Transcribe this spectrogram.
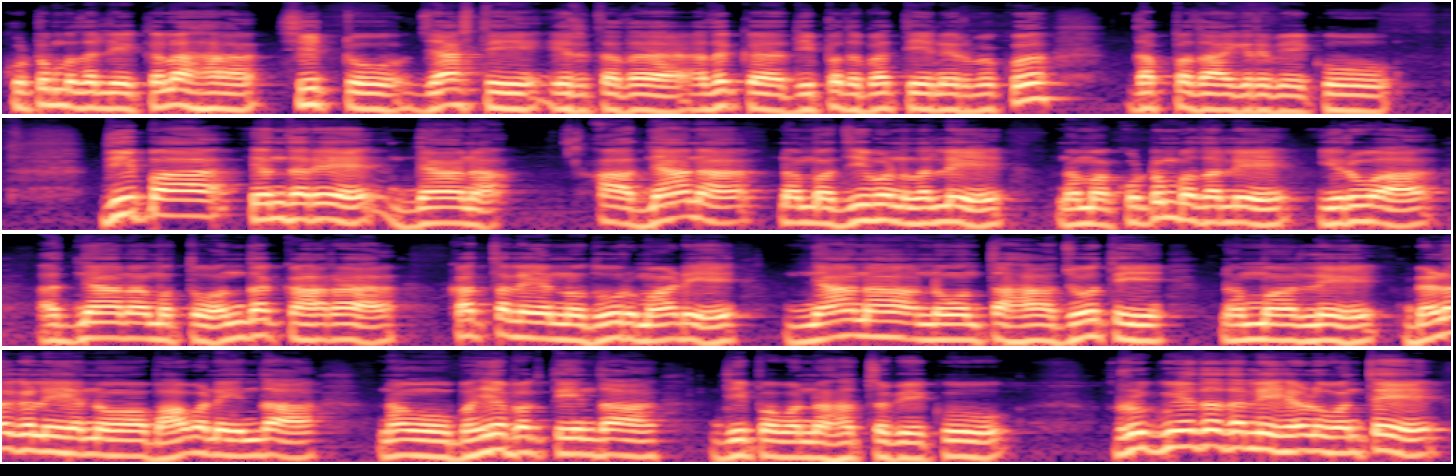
ಕುಟುಂಬದಲ್ಲಿ ಕಲಹ, ಸಿಟ್ಟು ಜಾಸ್ತಿ ಇರ್ತದೆ. ಅದಕ್ಕೆ ದೀಪದ ಬತ್ತಿ ಏನಿರಬೇಕು? ದಪ್ಪದಾಗಿರಬೇಕು. ದೀಪ ಎಂದರೆ ಜ್ಞಾನ. ಆ ಜ್ಞಾನ ನಮ್ಮ ಜೀವನದಲ್ಲಿ, ನಮ್ಮ ಕುಟುಂಬದಲ್ಲಿ ಇರುವ ಅಜ್ಞಾನ ಮತ್ತು ಅಂಧಕಾರ ಕತ್ತಲೆಯನ್ನು ದೂರ ಮಾಡಿ ಜ್ಞಾನ ಅನ್ನುವಂತಹ ಜ್ಯೋತಿ ನಮ್ಮಲ್ಲಿ ಬೆಳಗಲಿ ಎನ್ನುವ ಭಾವನೆಯಿಂದ ನಾವು ಭಯಭಕ್ತಿಯಿಂದ ದೀಪವನ್ನು ಹಚ್ಚಬೇಕು. ಋಗ್ವೇದದಲ್ಲಿ ಹೇಳುವಂತೆ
